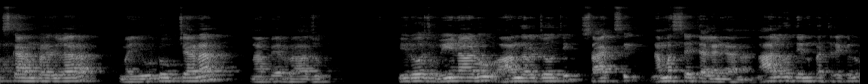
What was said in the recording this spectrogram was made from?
నమస్కారం ప్రజలారా. మా యూట్యూబ్ ఛానల్ నా పేరు రాజు. ఈరోజు ఈనాడు ఆంధ్రజ్యోతి సాక్షి నమస్తే తెలంగాణ. నాలుగు దినపత్రికలు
